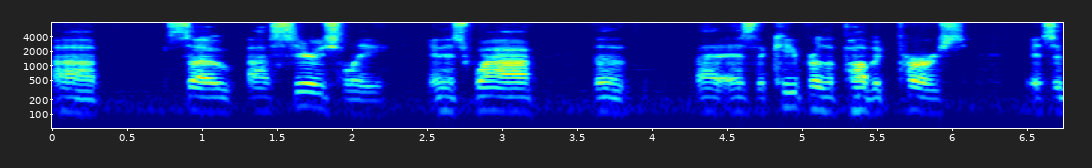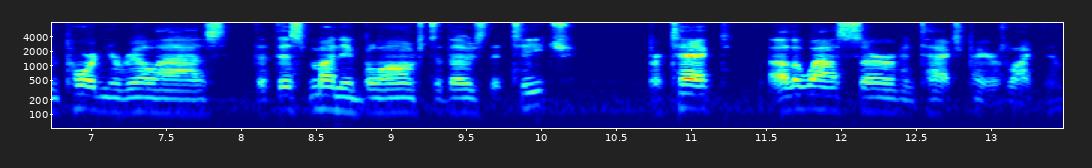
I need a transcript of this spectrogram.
uh, so uh, seriously. And it's why the uh, as the keeper of the public purse, it's important to realize that this money belongs to those that teach, protect, otherwise serve, and taxpayers like them.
